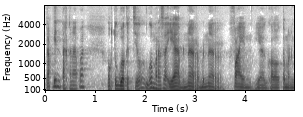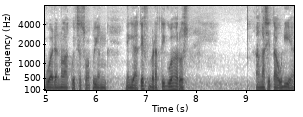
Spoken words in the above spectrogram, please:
Tapi entah kenapa waktu gue kecil gue merasa ya benar benar fine. Ya kalau teman gue ada ngelakuin sesuatu yang negatif berarti gue harus uh, ngasih tahu dia.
